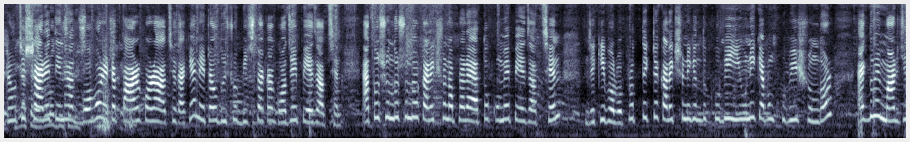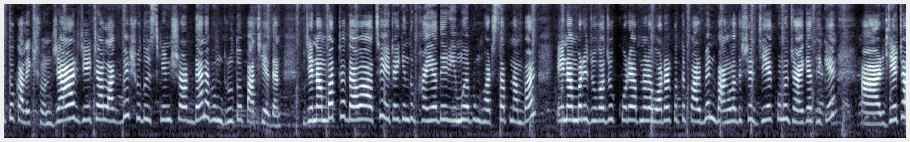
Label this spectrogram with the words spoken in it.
এটা হচ্ছে সাড়ে তিন হাত বহর এটা পার করা আছে দেখেন এটাও বিশ টাকা গজেই পেয়ে যাচ্ছেন। এত সুন্দর সুন্দর কালেকশন আপনারা এত কমে পেয়ে যাচ্ছেন যে কি বলব প্রত্যেকটা কালেকশনই কিন্তু খুবই ইউনিক এবং খুবই সুন্দর একদমই মার্জিত কালেকশন যার যেটা লাগবে শুধু স্ক্রিনশট দেন এবং দ্রুত পাঠিয়ে দেন। যে নাম্বারটা দেওয়া আছে এটাই কিন্তু ভাইয়াদের ইমো এবং হোয়াটসঅ্যাপ নাম্বার এই নাম্বারে যোগাযোগ করে আপনারা অর্ডার করতে পারবেন বাংলাদেশের যে কোনো জায়গা থেকে। আর যেটা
